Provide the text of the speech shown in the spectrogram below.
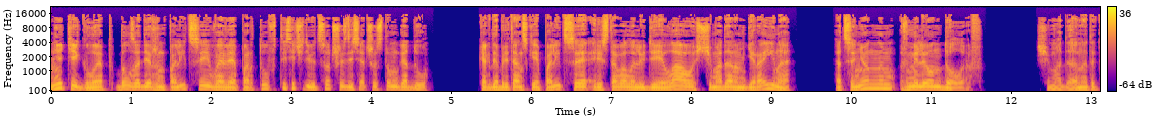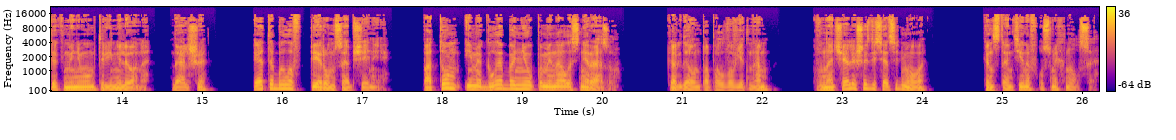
Некий Глэб был задержан полицией в авиапорту в 1966 году, когда британская полиция арестовала людей Лао с чемоданом героина, оцененным в миллион долларов. Чемодан — это как минимум 3 миллиона. Дальше. Это было в первом сообщении. Потом имя Глэба не упоминалось ни разу. Когда он попал во Вьетнам? В начале 67-го. Константинов усмехнулся.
